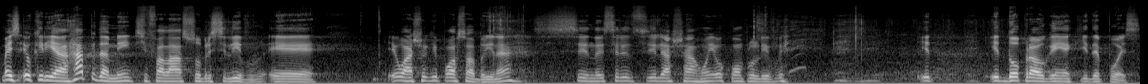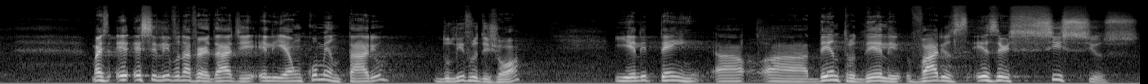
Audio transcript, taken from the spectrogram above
Mas eu queria rapidamente falar sobre esse livro. É, eu acho que posso abrir, né? Se, se, ele, se ele, achar ruim, eu compro o livro e, e dou para alguém aqui depois. Mas esse livro, na verdade, ele é um comentário do livro de Jó e ele tem ah, ah, dentro dele vários exercícios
